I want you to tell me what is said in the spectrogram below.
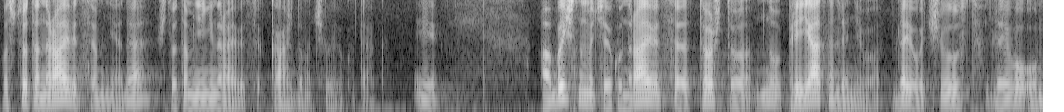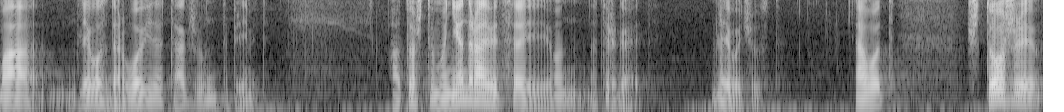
Вот что-то нравится мне, да, что-то мне не нравится, каждому человеку так. И обычному человеку нравится то, что ну, приятно для него, для его чувств, для его ума, для его здоровья также, он это примет. А то, что ему не нравится, и он отвергает для его чувств. А вот что же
